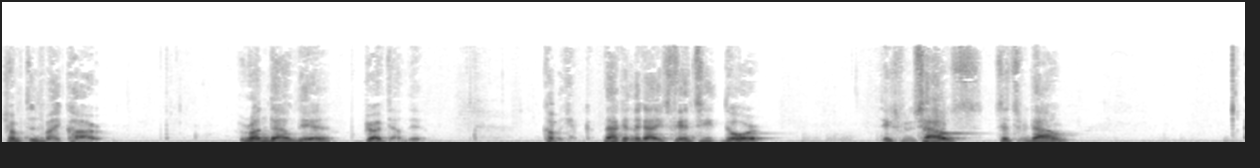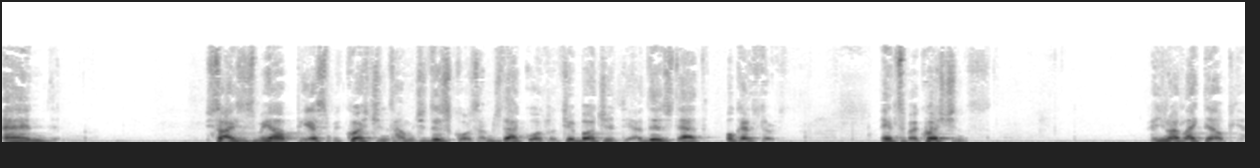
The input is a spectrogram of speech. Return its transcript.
jumped into my car, run down there, drive down there, come again, knock on the guy's fancy door, takes me to his house, sits me down, and sizes me up. He asks me questions. How much does this cost? How much does that cost? What's your budget? Yeah, this, that, all kind of stories. Answer my questions. And you know, I'd like to help you.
